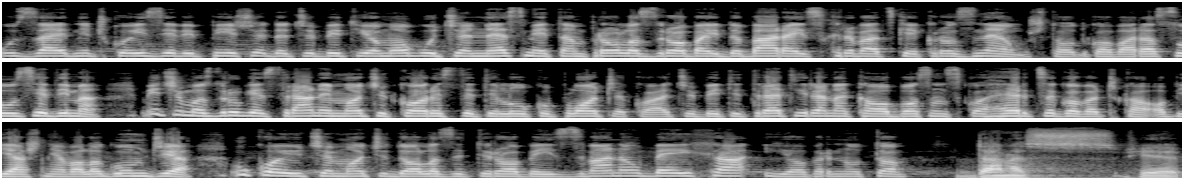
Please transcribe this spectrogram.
U zajedničkoj izjavi piše da će biti omogućen nesmetan prolaz roba i dobara iz Hrvatske kroz Neum, što odgovara susjedima. Mi ćemo s druge strane moći koristiti luku ploče koja će biti tretirana kao bosansko-hercegovačka, objašnjava Lagumđija, u koju će moći dolaziti robe iz zvana u BiH i obrnuto. Danas je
